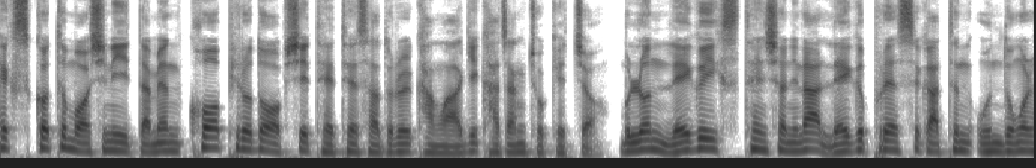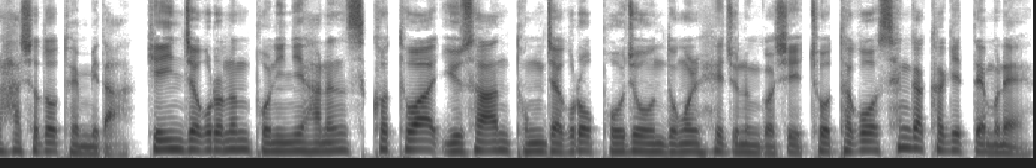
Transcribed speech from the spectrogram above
헥스커트 머신이 있다면 코어 피로도 없이 대퇴사두를 강화하기 가장 좋겠죠. 물론 레그 익스텐션이나 레그 프레스 같은 운동을 하셔도 됩니다. 개인적으로는 본인이 하는 스쿼트와 유사한 동작으로 보조 운동을 해주는 것이 좋다고 생각하기 때문에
